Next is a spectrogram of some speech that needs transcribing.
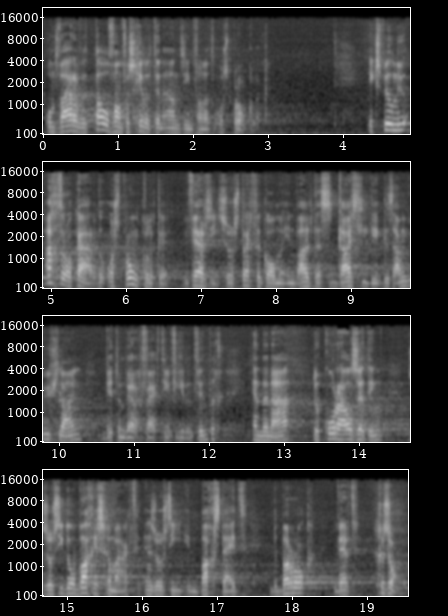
ontwaren we tal van verschillen ten aanzien van het oorspronkelijk. Ik speel nu achter elkaar de oorspronkelijke versie, zoals terechtgekomen in Walters Geistliche Gesangbüchlein, Wittenberg 1524, en daarna de koraalzetting zoals die door Bach is gemaakt en zoals die in Bachs tijd, de barok, werd gezongen.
